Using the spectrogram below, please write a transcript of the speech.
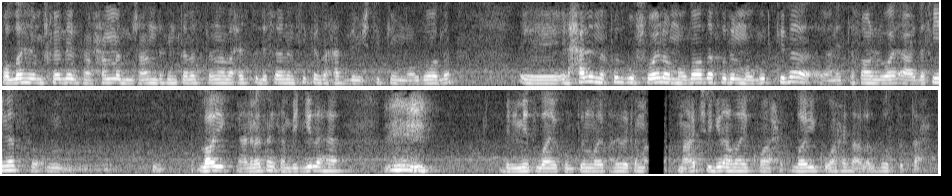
والله المشكلة ديت يا محمد مش عندك أنت بس أنا لاحظت إن فعلا في كذا حد بيشتكي من الموضوع ده. إيه، الحل إنك تصبر شوية لو الموضوع ده فضل موجود كده يعني التفاعل واقع. ده في ناس like يعني مثلا كان بيجي لها بال100 like و200 like حاجة كده ما عادش بيجي لها like واحد like واحد على ال post بتاعها.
